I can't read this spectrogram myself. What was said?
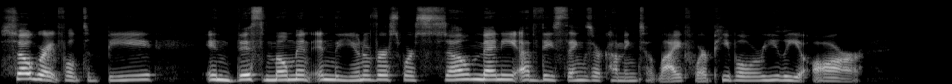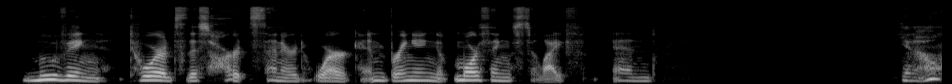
so grateful to be in this moment in the universe where so many of these things are coming to life, where people really are moving towards this heart centered work and bringing more things to life. And, you know,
